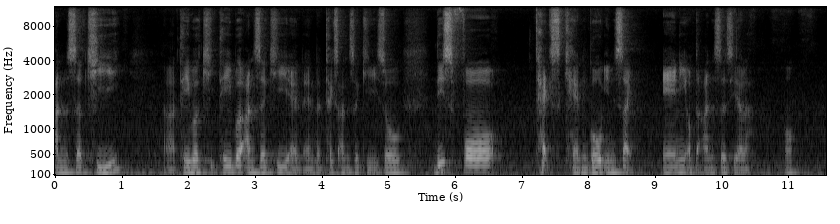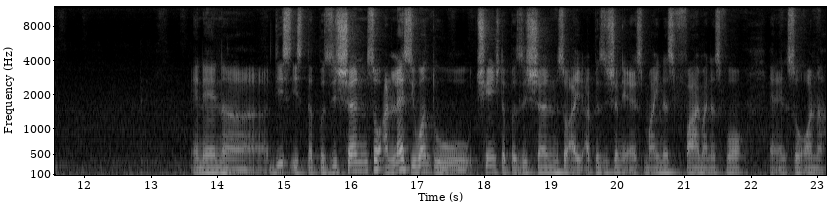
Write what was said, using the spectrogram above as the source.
answer key uh, table key table answer key and, and the text answer key so these four text can go inside any of the answers here lah. Oh. and then uh, this is the position so unless you want to change the position so I, I position it as minus 5 minus 4 and, and so on uh.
